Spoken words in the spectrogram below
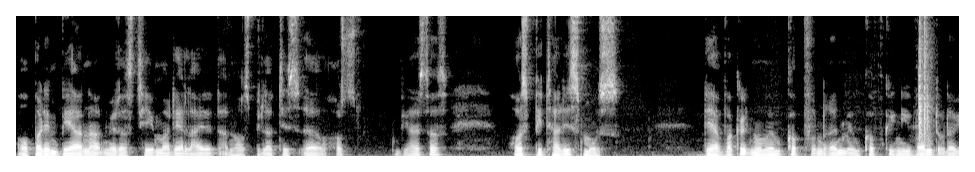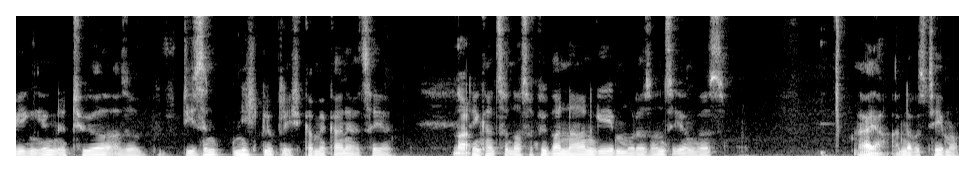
auch bei den Bären hatten wir das Thema, der leidet an Hospitalis, äh, Hos, wie heißt das? Hospitalismus. Der wackelt nur mit dem Kopf und rennt mit dem Kopf gegen die Wand oder gegen irgendeine Tür. Also, die sind nicht glücklich, kann mir keiner erzählen. Den Nein. kannst du noch so viel Bananen geben oder sonst irgendwas. Naja, anderes Thema.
